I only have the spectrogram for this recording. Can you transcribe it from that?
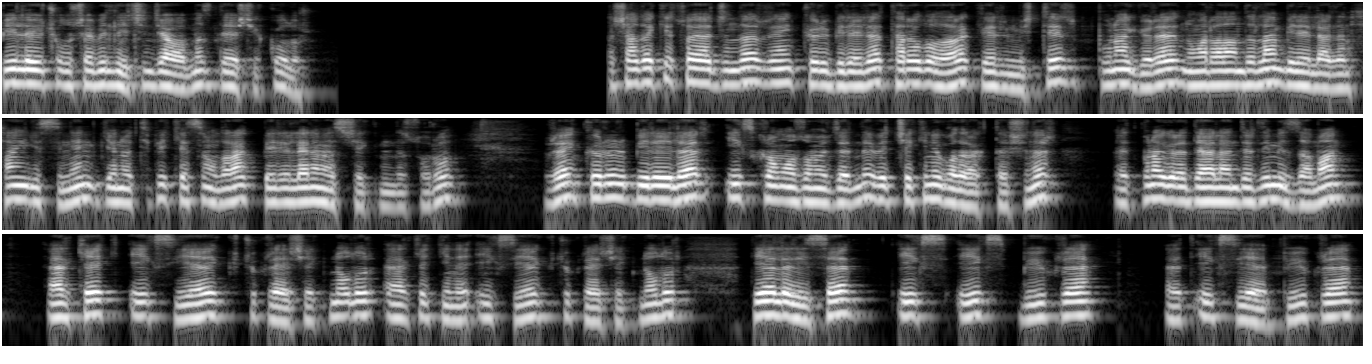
1 ile 3 oluşabildiği için cevabımız D olur. Aşağıdaki soy ağacında renk körü bireyler taralı olarak verilmiştir. Buna göre numaralandırılan bireylerden hangisinin genotipi kesin olarak belirlenemez şeklinde soru. Renk körü bireyler X kromozom üzerinde ve çekinik olarak taşınır. Evet, buna göre değerlendirdiğimiz zaman Erkek x, y küçük r şeklinde olur. Erkek yine x, y küçük r şeklinde olur. Diğerleri ise x, x büyük r. Evet x, y büyük r.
